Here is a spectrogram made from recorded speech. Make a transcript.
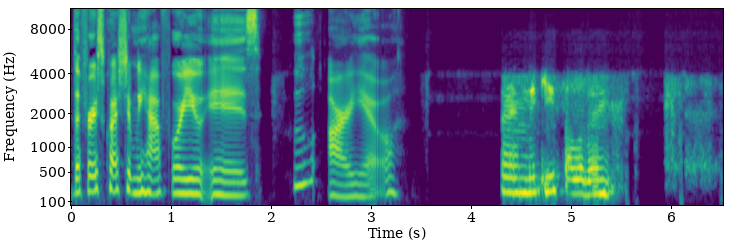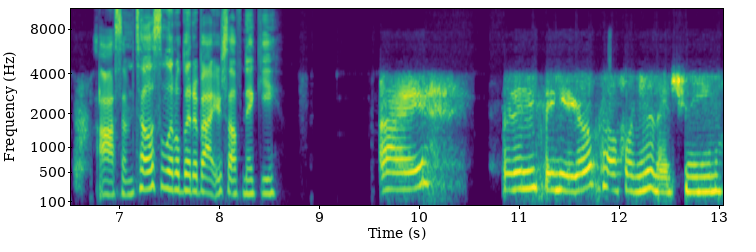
The first question we have for you is Who are you? I'm Nikki Sullivan. Awesome. Tell us a little bit about yourself, Nikki. I live in San Diego, California, and I train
